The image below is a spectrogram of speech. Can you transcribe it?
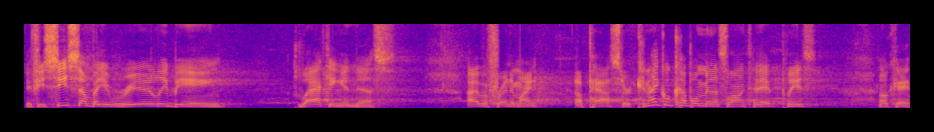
If you see somebody really being lacking in this, I have a friend of mine, a pastor. Can I go a couple minutes long today, please? Okay.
